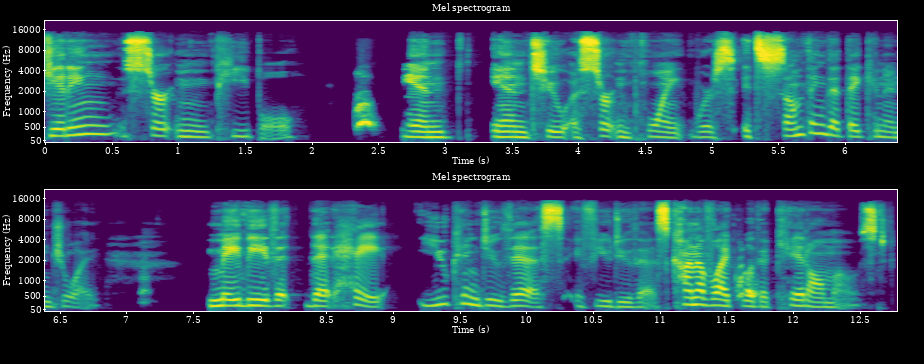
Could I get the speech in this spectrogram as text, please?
getting certain people in into a certain point where it's something that they can enjoy. Maybe that that hey, you can do this if you do this. Kind of like with a kid almost.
